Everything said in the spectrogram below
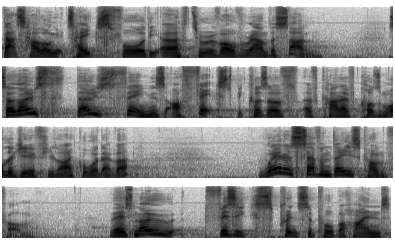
that's how long it takes for the earth to revolve around the sun. So those, those things are fixed because of, of kind of cosmology, if you like, or whatever. Where does seven days come from? There's no physics principle behind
